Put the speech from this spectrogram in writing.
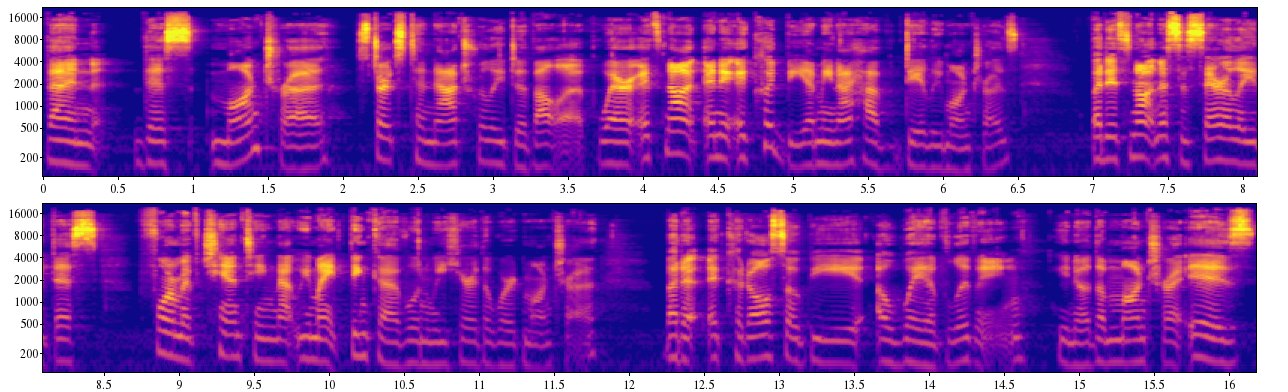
then this mantra starts to naturally develop where it's not, and it, it, could be, I mean, I have daily mantras, but it's not necessarily this form of chanting that we might think of when we hear the word mantra. But it, it could also be a way of living. You know, the mantra is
